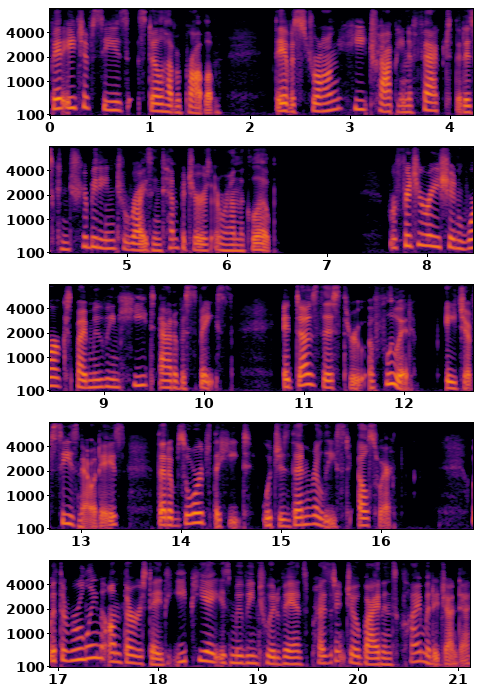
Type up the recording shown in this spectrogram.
But HFCs still have a problem. They have a strong heat trapping effect that is contributing to rising temperatures around the globe. Refrigeration works by moving heat out of a space. It does this through a fluid, HFCs nowadays, that absorbs the heat, which is then released elsewhere. With the ruling on Thursday, the EPA is moving to advance President Joe Biden's climate agenda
